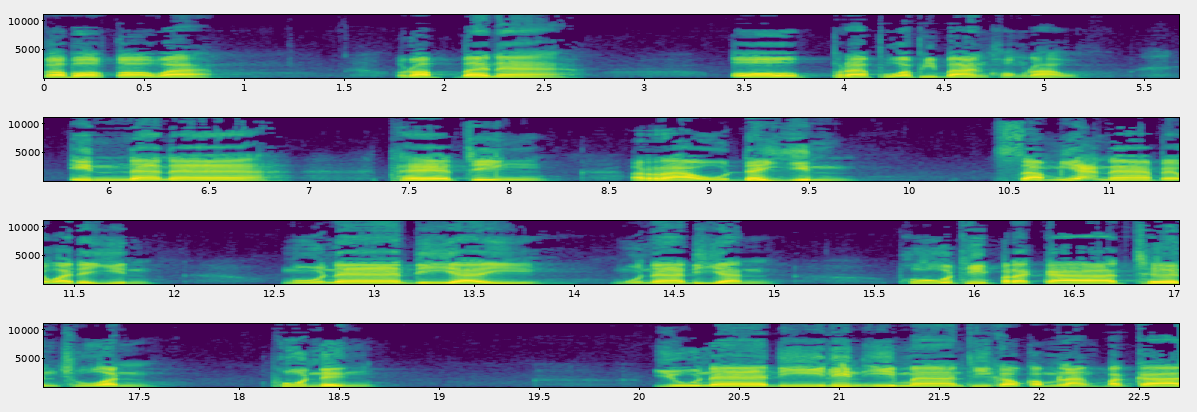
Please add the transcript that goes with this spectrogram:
ก็บอกต่อว่ารับบานา โอ้ พระผู้อภิบาลของเรา อินนานา แท้จริงเราได้ยินسمعناแปลว่าได้ยิน مناديا مناديا ผู้ที่ประกาศเชิญชวน ผู้หนึ่ง ينادي للإيمان ที่เขากำลังประกาศ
